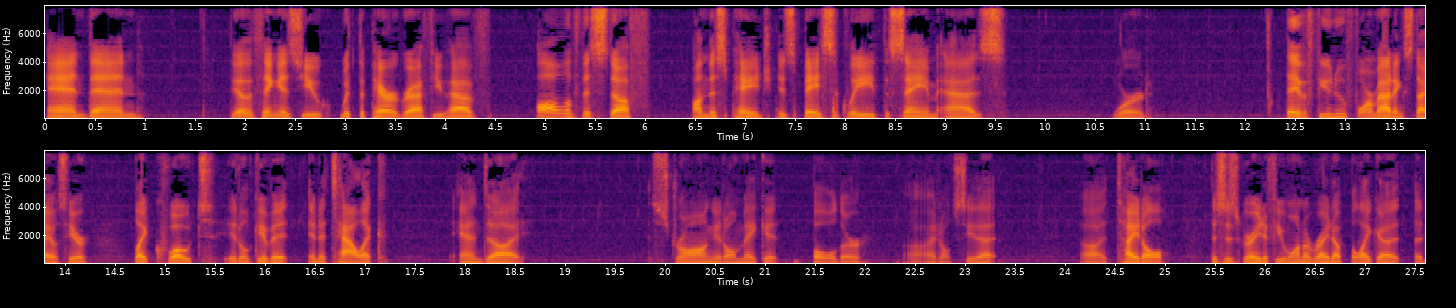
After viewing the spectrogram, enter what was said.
and then the other thing is you with the paragraph you have all of this stuff on this page is basically the same as Word. They have a few new formatting styles here, like quote, it'll give it an italic, and uh, strong, it'll make it bolder. Uh, I don't see that. Uh, title, this is great if you want to write up like a, a,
